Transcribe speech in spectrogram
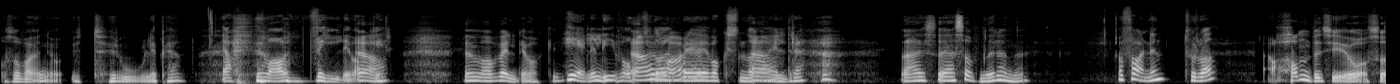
Og så var hun jo utrolig pen. Ja, hun var veldig vakker. Ja, hun var veldig vakker. Hele livet også, ja, da hun ble voksen og ja. eldre. Nei, så jeg savner henne. Og faren din, Thorvald? Han betyr jo også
